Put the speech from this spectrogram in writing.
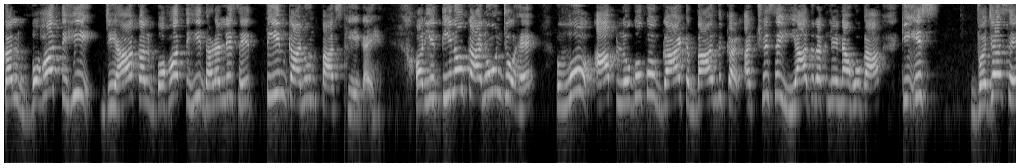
कल बहुत ही, जी हाँ कल बहुत ही धड़ल्ले से तीन कानून पास किए गए हैं। और ये तीनों कानून जो है, वो आप लोगों को गांठ बाँध कर अच्छे से याद रख लेना होगा कि इस वजह से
